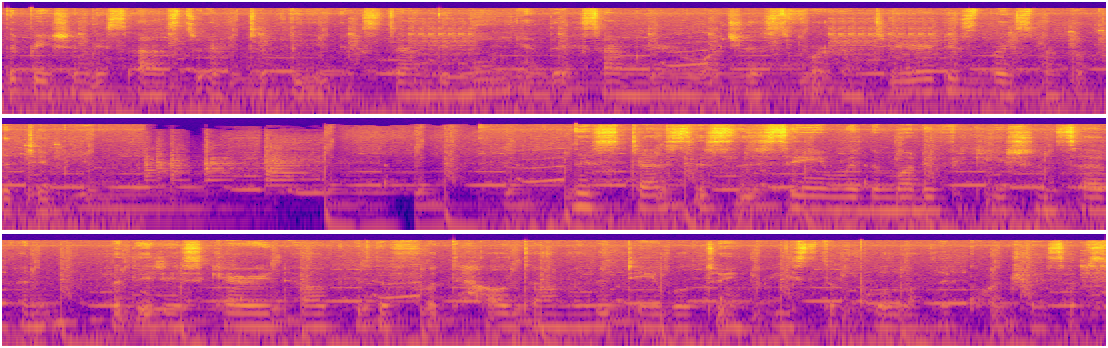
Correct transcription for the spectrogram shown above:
The patient is asked to actively extend the knee and the examiner watches for anterior displacement of the tibia. This test is the same with the modification 7, but it is carried out with the foot held down on the table to increase the pull of the quadriceps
